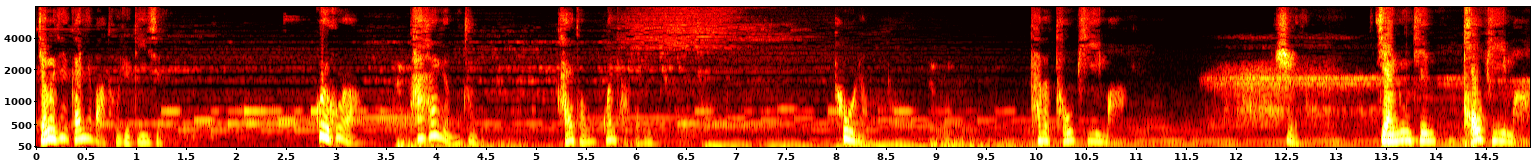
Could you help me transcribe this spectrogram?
蒋中天赶紧把头就低下来。过一会儿啊，他还忍不住抬头观察这个女人。突然，他的头皮一麻。是的，蒋中天头皮一麻。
